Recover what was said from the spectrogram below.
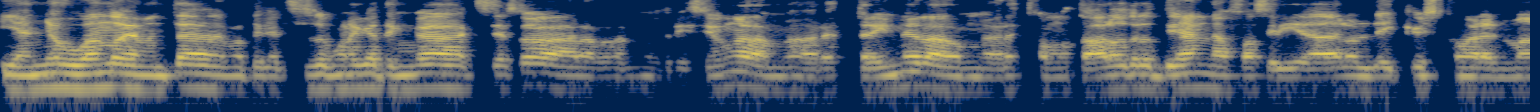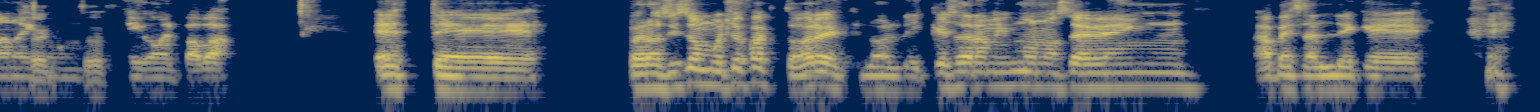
y años jugando, obviamente, además de que se supone que tenga acceso a la mejor nutrición, a los mejores trainers, a los mejores, como estaba el otro día, en la facilidad de los Lakers con el hermano y con, y con, el papá. Este, pero sí son muchos factores. Los Lakers ahora mismo no se ven, a pesar de que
